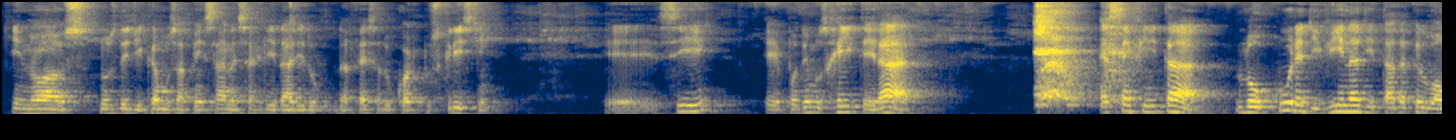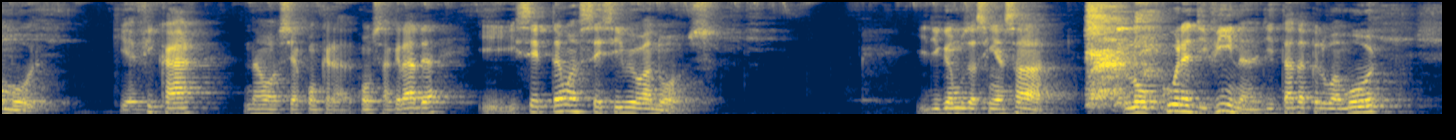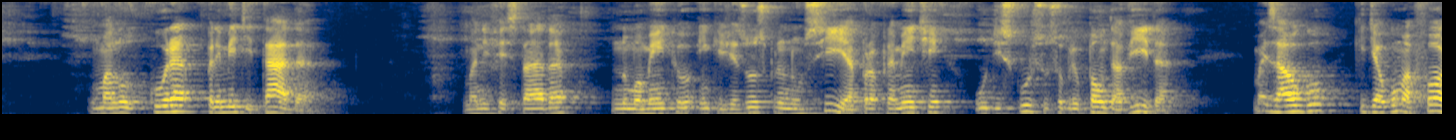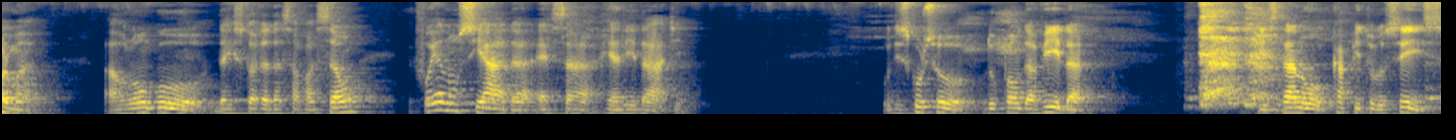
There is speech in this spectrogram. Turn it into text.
que nós nos dedicamos a pensar nessa realidade do, da festa do Corpus Christi, eh, se eh, podemos reiterar essa infinita loucura divina ditada pelo amor, que é ficar na óssea consagrada e ser tão acessível a nós. E digamos assim, essa loucura divina ditada pelo amor, uma loucura premeditada, manifestada no momento em que Jesus pronuncia propriamente o discurso sobre o pão da vida mas algo que de alguma forma, ao longo da história da salvação, foi anunciada essa realidade. O discurso do pão da vida, que está no capítulo 6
